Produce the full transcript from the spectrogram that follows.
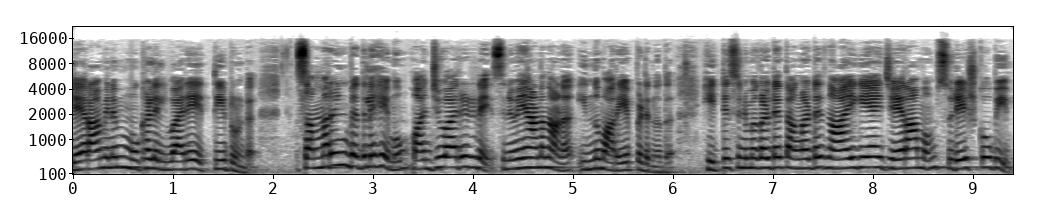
ജയറാമിനും മുകളിൽ വരെ എത്തിയിട്ടുണ്ട്. സമ്മർ ഇൻ ബദലഹേമും മഞ്ജു വാര്യരുടെ സിനിമയാണെന്നാണ് ഇന്നും അറിയപ്പെടുന്നത്. ഹിറ്റ് സിനിമകളുടെ തങ്ങളുടെ നായികയായ ജയറാമും സുരേഷ് ഗോപിയും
